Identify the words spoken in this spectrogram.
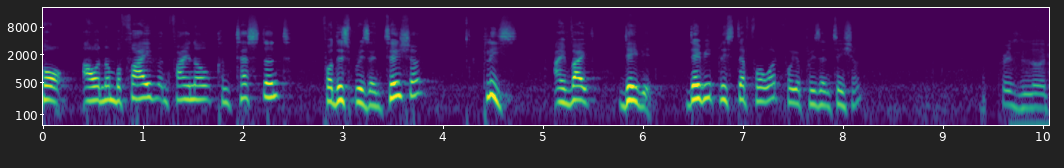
for our number five and final contestant for this presentation, please, I invite David. David, please step forward for your presentation. Praise the Lord.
